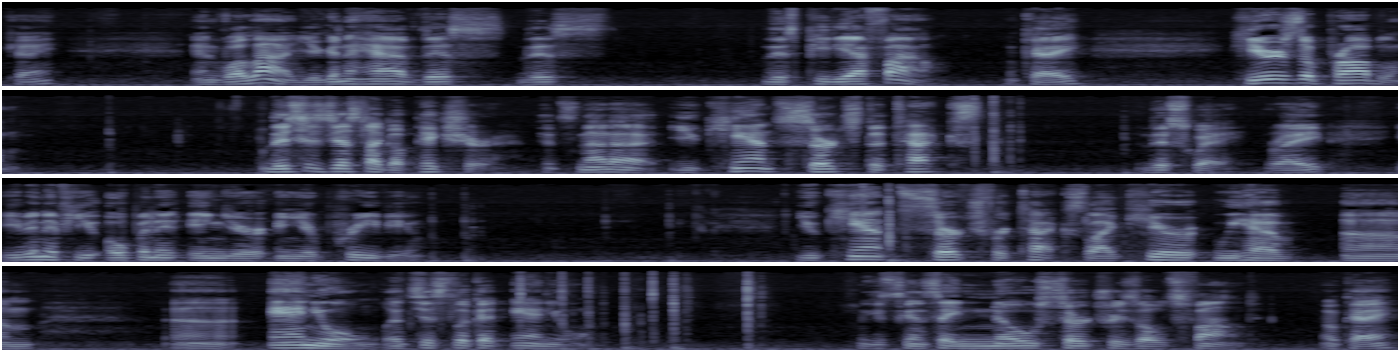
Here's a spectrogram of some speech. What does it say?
Okay, and voila, you're gonna have this this this PDF file. Okay, here's the problem. This is just like a picture. It's not a. You can't search the text this way, right? Even if you open it in your in your preview, you can't search for text. Like here we have um, uh, annual. Let's just look at annual. It's going to say no search results found. Okay.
